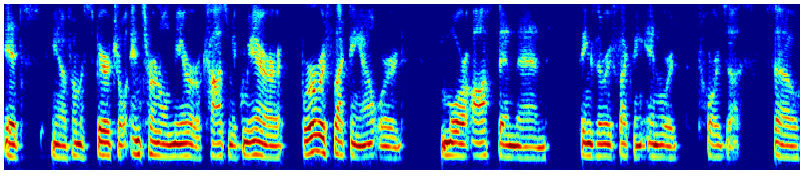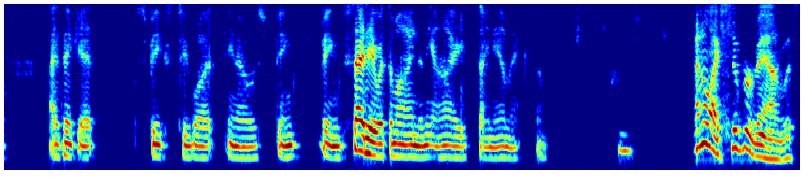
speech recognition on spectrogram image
it's you know from a spiritual internal mirror or cosmic mirror we're reflecting outward more often than things are reflecting inward towards us so i think it speaks to what you know is being being said here with the mind and the eye dynamic so hmm. Kind of like superman with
